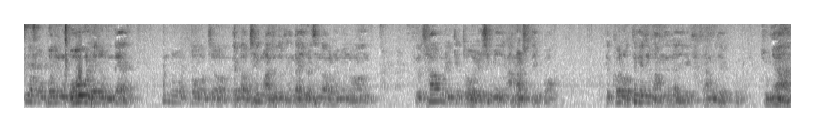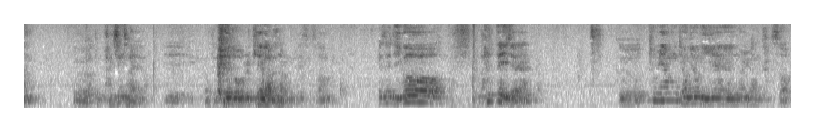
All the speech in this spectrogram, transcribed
우리가 뭐 보증 5억을 해줬는데, 뭐, 뭐, 저, 내가 책임 안 져도 된다 이런 생각을 하면은, 그 사업을 이렇게 또 열심히 안 할 수도 있고, 그걸 어떻게 좀 막느냐, 이게 가장 이제 그 중요한 그 어떤 관심사예요. 이 어떤 제도를 기획하는 사람들에 있어서. 그래서 이거 할 때 이제 그 투명 경영 이행을 위한 각서를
